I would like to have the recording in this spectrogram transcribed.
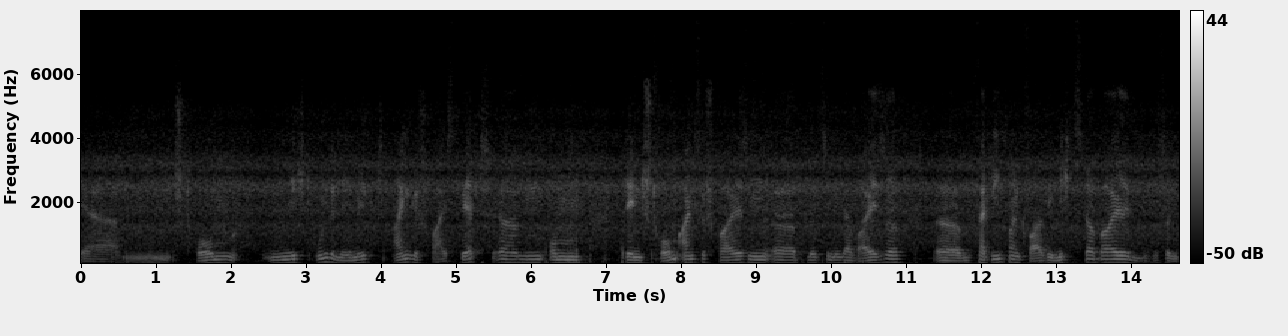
der Strom nicht ungenehmigt eingespeist wird. Ähm, um den Strom einzuspeisen, blödsinnigerweise äh, verdient man quasi nichts dabei. Das sind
